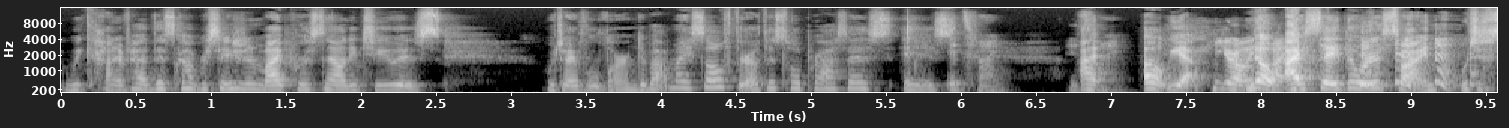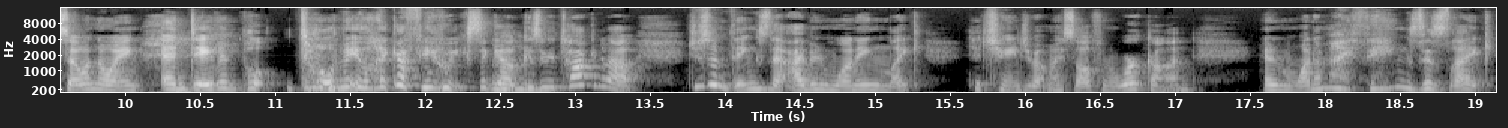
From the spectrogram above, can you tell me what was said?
we kind of had this conversation my personality too is which i've learned about myself throughout this whole process is It's fine. It's I- fine. Oh yeah. You're always no, fine. I say the word is fine, which is so annoying. And David po- told me like a few weeks ago because we were talking about just some things that I've been wanting like to change about myself and work on. And one of my things is like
